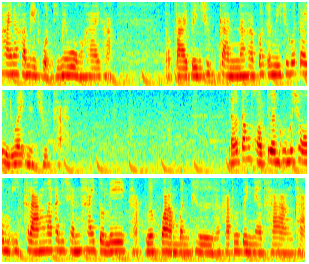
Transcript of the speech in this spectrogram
ให้นะคะ มีผลที่ไม่วงให้ค่ะ ต่อไปเป็นชุดกันนะคะ ก็จะมีชุดวัดใจอยู่ด้วย 1 ชุดค่ะ แล้วก็ต้องขอเตือนคุณผู้ชมอีกครั้งนะคะดิฉันให้ตัวเลขค่ะ เพื่อความบันเทิงนะคะ เพื่อเป็นแนวทางค่ะ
